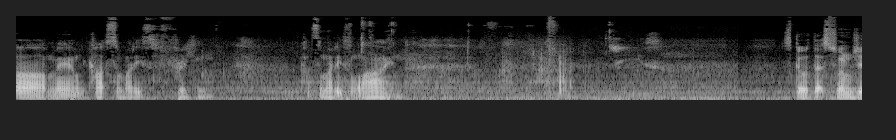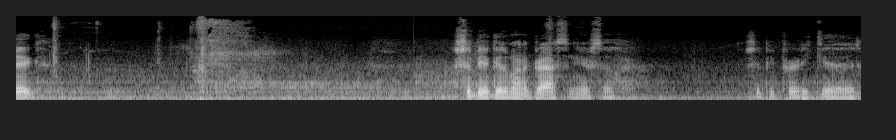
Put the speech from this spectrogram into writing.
Oh man, we caught somebody's freaking caught somebody's line. Jeez. Let's go with that swim jig. Should be a good amount of grass in here, so should be pretty good.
